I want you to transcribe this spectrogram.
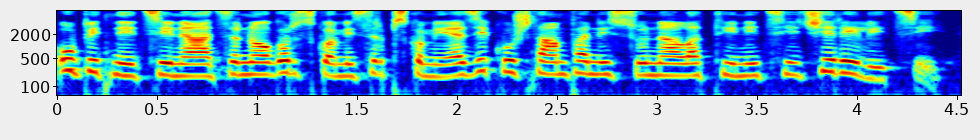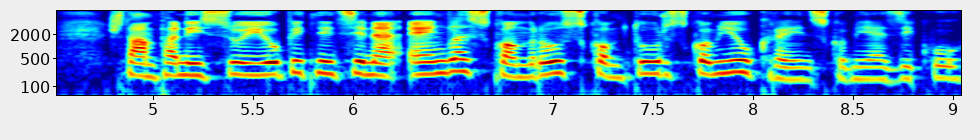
Upitnici na crnogorskom i srpskom jeziku štampani su na latinici i čirilici. Štampani su i upitnici na engleskom, ruskom, turskom i ukrajinskom jeziku.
